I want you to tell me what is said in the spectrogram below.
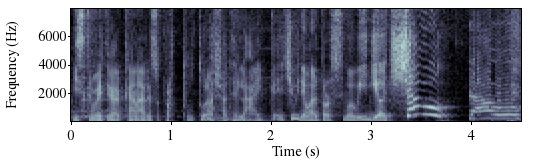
Iscrivetevi al canale soprattutto, lasciate like e ci vediamo al prossimo video. Ciao! Ciao!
